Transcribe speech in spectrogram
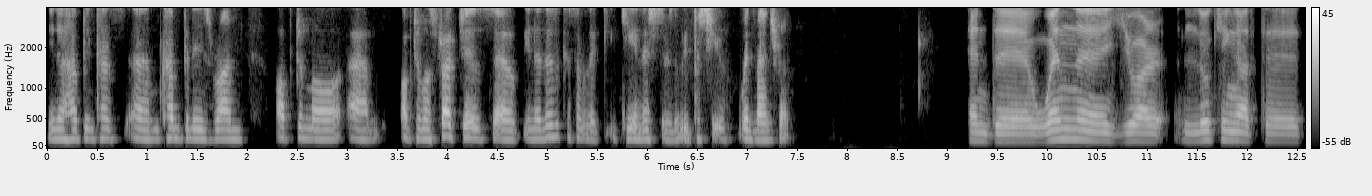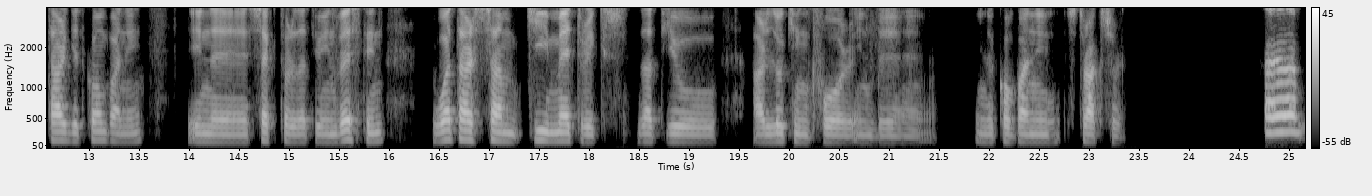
You know, helping cus- um, companies run optimal um, optimal structures. So you know, those are some of the key initiatives that we pursue with management. And uh, when uh, you are looking at a target company in a sector that you invest in, what are some key metrics that you are looking for in the in the company structure? Um,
